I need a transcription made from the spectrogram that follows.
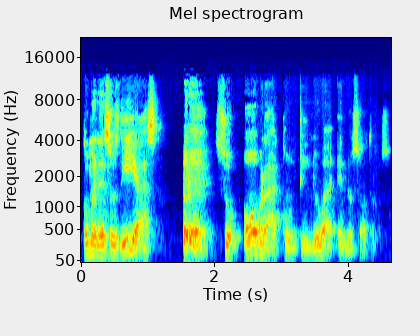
como en esos días, su obra continúa en nosotros.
